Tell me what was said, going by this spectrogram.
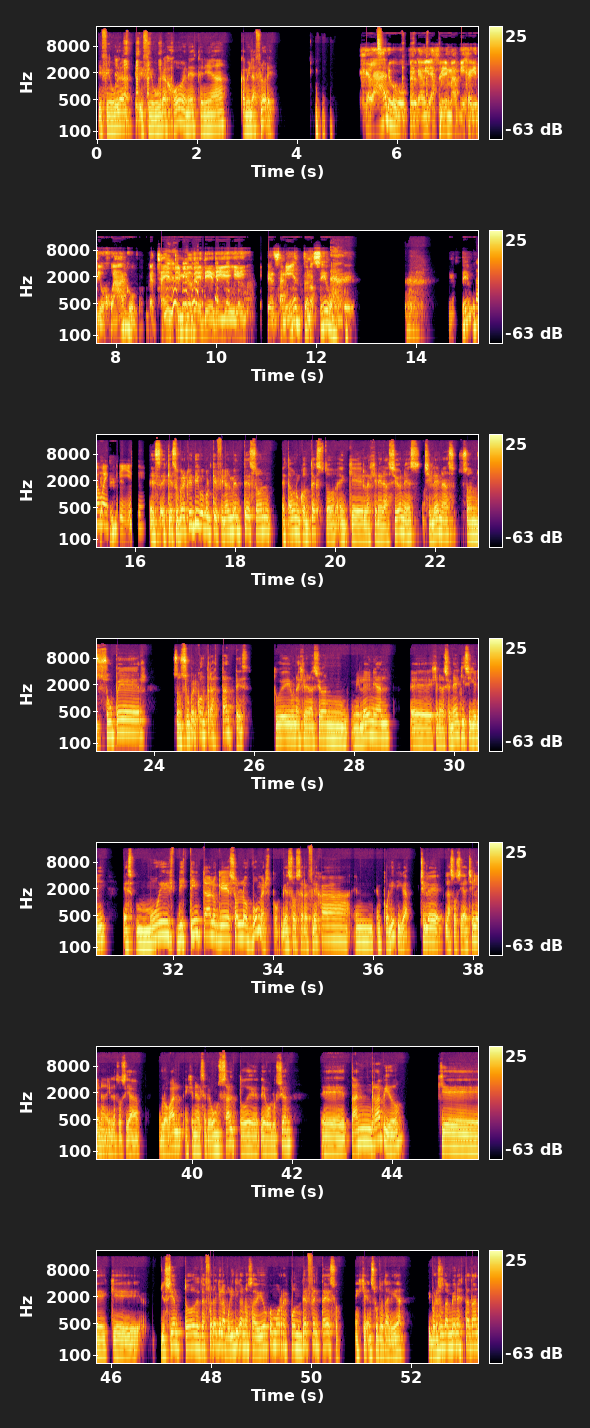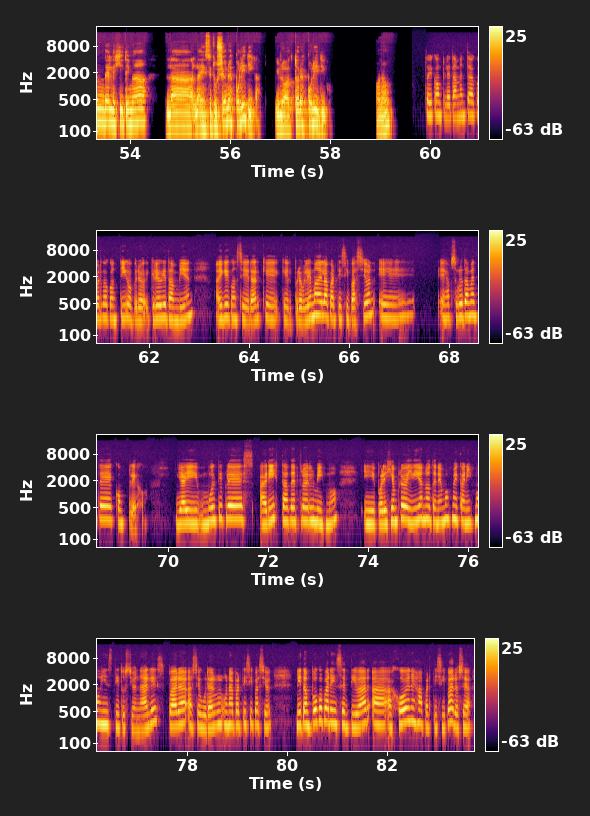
y figura, y figuras jóvenes tenía Camila Flores. Claro, pero Camila Flores es más vieja que tío Juaco, ¿cachai? En términos de, pensamiento, no sé, no sé. Estamos en crisis. Es, que es súper crítico porque finalmente son, estamos en un contexto en que las generaciones chilenas son súper son súper contrastantes. Tuve una generación millennial, eh, generación X si querí, es muy distinta a lo que son los boomers, y eso se refleja en, política. Chile, la sociedad chilena y la sociedad global en general se pegó un salto de, evolución eh, tan rápido que, yo siento desde afuera que la política no sabía cómo responder frente a eso en, su totalidad. Y por eso también está tan deslegitimada las instituciones políticas y los actores políticos. Estoy completamente de acuerdo contigo, pero creo que también hay que considerar que, el problema de la participación eh, es absolutamente complejo y hay múltiples aristas dentro del mismo y por ejemplo hoy día no tenemos mecanismos institucionales para asegurar una participación ni tampoco para incentivar a, jóvenes a participar. O sea,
